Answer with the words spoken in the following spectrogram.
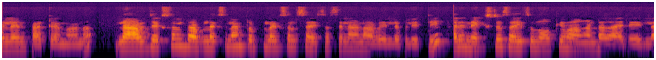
എലൈൻ പാറ്റേൺ ആണ്. Large XL double XL and triple XL സൈസസിലാണ് അവൈലബിലിറ്റി അത് നെക്സ്റ്റ് സൈസ് നോക്കി വാങ്ങേണ്ട കാര്യമില്ല.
